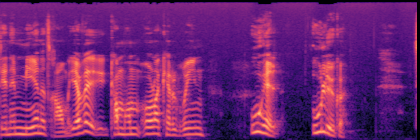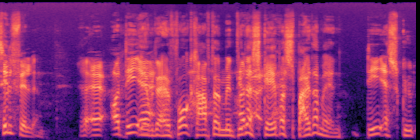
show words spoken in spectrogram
den er mere end et traume. Jeg vil komme ham under kategorien uheld, ulykke, tilfælde. Øh, Og det er, Ja, men da han får kræfter, men det, der der- skaber Spider-Man, det er skyld.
